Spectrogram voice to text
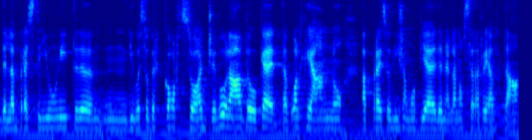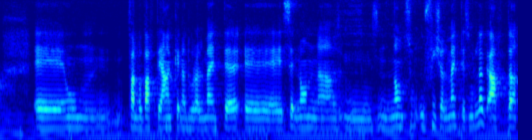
della Breast Unit, mh, di questo percorso agevolato che da qualche anno ha preso diciamo, piede nella nostra realtà. Eh, um, fanno parte anche naturalmente, eh, se non, mh, non su, ufficialmente sulla carta,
